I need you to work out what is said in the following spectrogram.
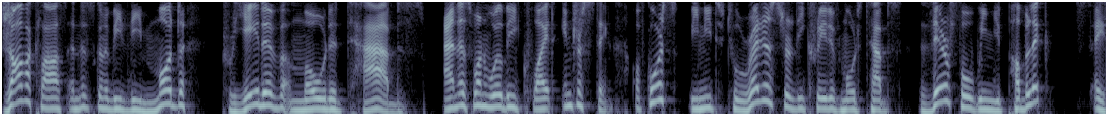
Java class, and this is going to be the mod creative mode tabs. And this one will be quite interesting. Of course, we need to register the creative mode tabs. Therefore, we need public, a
